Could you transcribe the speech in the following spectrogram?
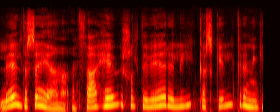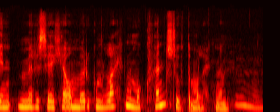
leðild að segja en það hefur svolítið verið líka skilgreiningin með að segja hjá mörgum læknum og kvennsjúkdómalæknum mm.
